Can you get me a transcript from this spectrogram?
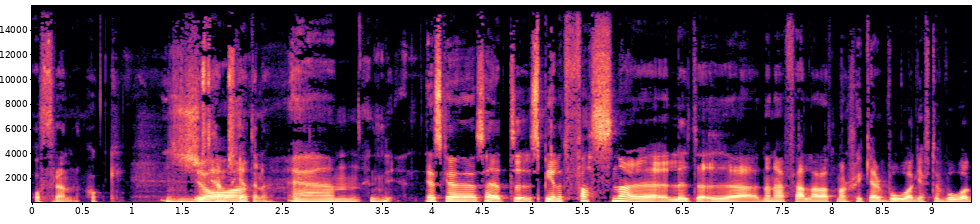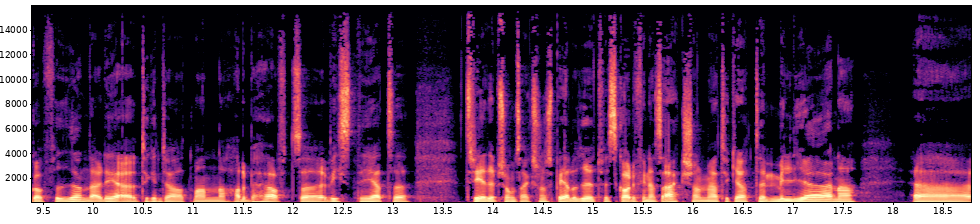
offren och just hemskheterna. Ehm, jag ska säga att eh, spelet fastnar eh, lite i eh, den här fällan att man skickar våg efter våg av fiender. Det tycker inte jag att man hade behövt. Visst, det är ett eh, tredjepersons actionspel och givetvis ska det finnas action. Men jag tycker att miljöerna eh,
